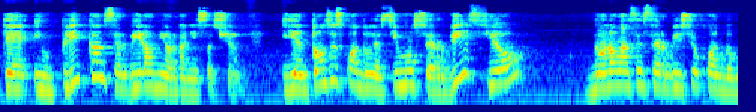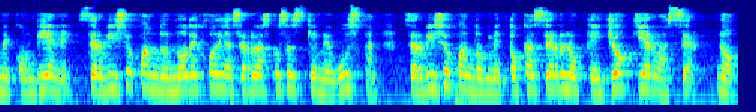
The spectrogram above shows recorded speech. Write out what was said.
que implican servir a mi organización. Y entonces cuando decimos servicio, no nomás es servicio cuando me conviene, servicio cuando no dejo de hacer las cosas que me gustan, servicio cuando me toca hacer lo que yo quiero hacer. No,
